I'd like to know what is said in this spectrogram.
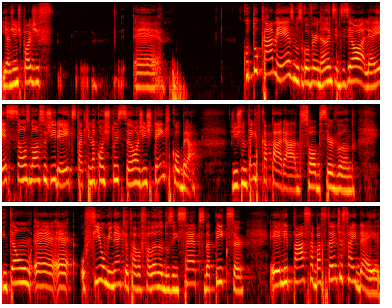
E a gente pode é, cutucar mesmo os governantes e dizer: olha, esses são os nossos direitos, está aqui na Constituição, a gente tem que cobrar. A gente não tem que ficar parado só observando. Então, é, é, o filme, né, que eu estava falando dos insetos da Pixar, ele passa bastante essa ideia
